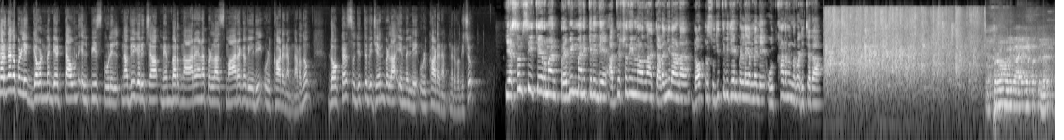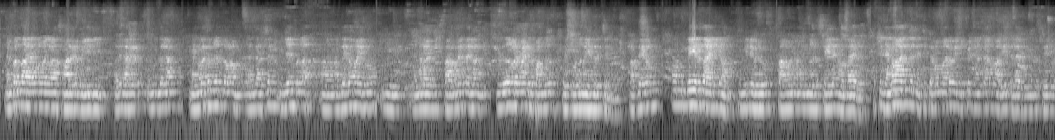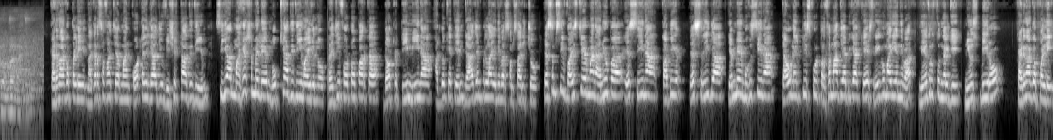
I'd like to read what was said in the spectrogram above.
Karunagappally government town L P സ്കൂളിൽ നവീകരിച്ച member Narayanapillai സ്മാരകവേദി ഉദ്ഘാടനം നടന്നു. Doctor Sujith Vijayanpillai M L A ഉദ്ഘാടനം നിർവഹിച്ചു. S M C chairman Praveen മനക്കലിന്റെ അധ്യക്ഷതയിൽ നടന്ന ചടങ്ങിലാണ് doctor Sujith Vijayanpillai M L A ഉദ്ഘാടനം നിർവഹിച്ചത്. എപ്പോഴും ഒരു കാലഘട്ടത്തിൽ മെമ്പർ സ്മാരക വേദി അത് കാലഘട്ടം ഇതെല്ലാം ഞങ്ങളെ സംബന്ധിച്ചിടത്തോളം എന്റെ അച്ഛൻ വിജയൻപിള്ള ആ, അദ്ദേഹമായിരുന്നു ഈ ഞങ്ങളുടെ സ്ഥാപനങ്ങളെല്ലാം വിവിധപരമായിട്ടൊരു പങ്ക് വെച്ചുകൊണ്ട് നിയന്ത്രിച്ചിരുന്നത്. അപ്പൊ അദ്ദേഹം മുൻകൈ എടുത്തായിരിക്കണം ഇങ്ങനെ ഒരു സ്ഥാപനം എന്നൊരു സ്റ്റേജ് അങ്ങനെ ഉണ്ടായത്. പക്ഷെ ഞങ്ങളാരും തന്നെ ചിറ്റമ്മമാരോ എനിക്കോ ഞങ്ങൾക്കാരോ അറിയത്തില്ലായിരുന്നു ഇങ്ങനത്തെ സ്റ്റേജുകൾ ഉള്ള കാര്യം കരുനാഗപ്പള്ളി നഗരസഭാ chairman Kottayil Raju വിശിഷ്ടാതിഥിയും C R Mahesh M L A മുഖ്യാതിഥിയുമായിരുന്നു. Reji photo park doctor P Meena advocate N Rajanpillai എന്നിവർ സംസാരിച്ചു. S M C vice chairman Anoop S Seena Kabeer S Sreeja M A Muhsina town L P school പ്രഥമാധ്യാപിക K Sreekumari എന്നിവർ നേതൃത്വം നൽകി. News bureau Karunagappally.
